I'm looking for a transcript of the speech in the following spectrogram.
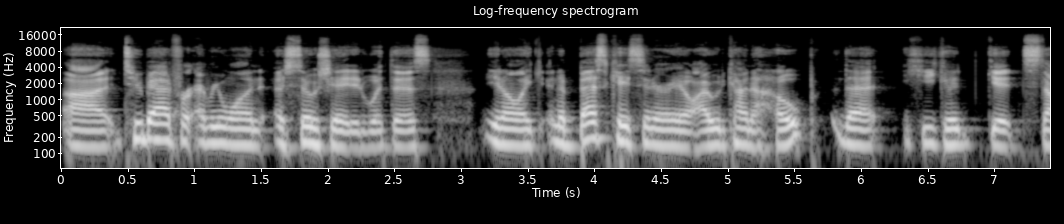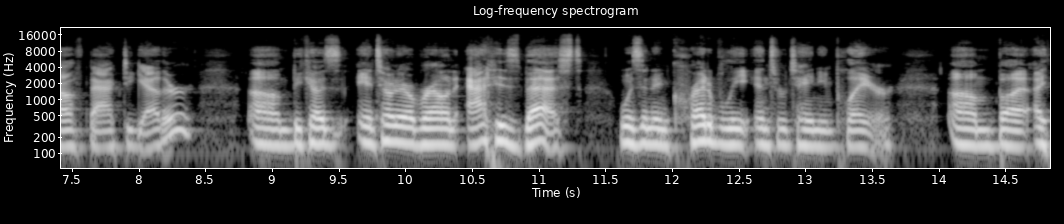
Uh, too bad for everyone associated with this you know, like in a best case scenario, I would kind of hope that he could get stuff back together um, because Antonio Brown, at his best, was an incredibly entertaining player. Um, but I,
